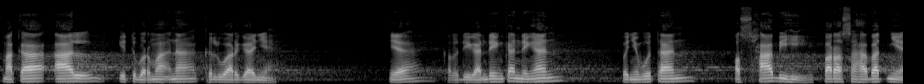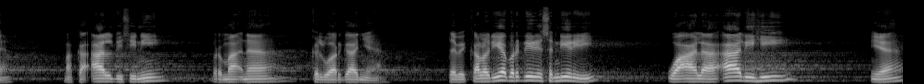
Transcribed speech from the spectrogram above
maka al itu bermakna keluarganya. Ya, kalau digandengkan dengan penyebutan ashabihi para sahabatnya maka al di sini bermakna keluarganya. Tapi kalau dia berdiri sendiri wa ala alihi ya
